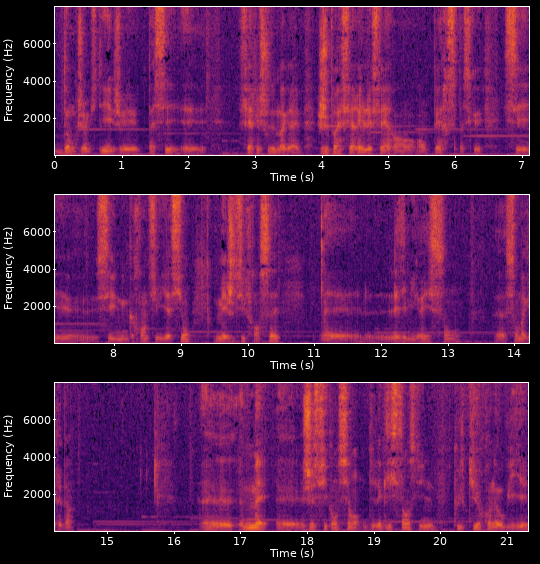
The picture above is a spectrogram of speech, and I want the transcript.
Donc je me suis dit, je vais passer, faire quelque chose au Maghreb. Je préférais le faire en Perse parce que c'est euh, c'est une grande civilisation, mais je suis français les sont, euh, sont maghrébins. Euh, mais je suis conscient de l'existence d'une culture qu'on a oubliée,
